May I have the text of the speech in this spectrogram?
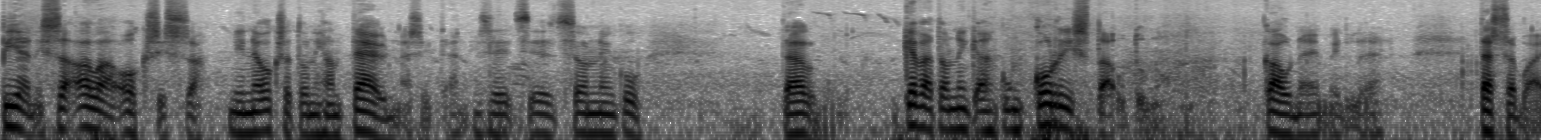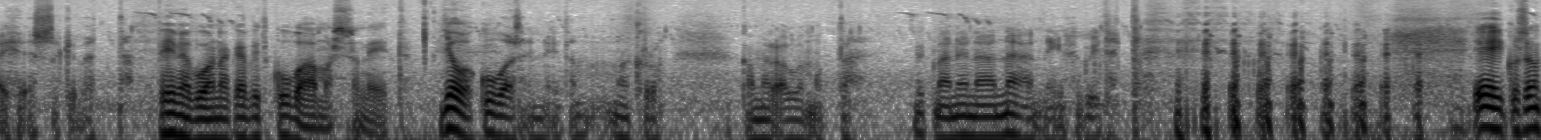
pienissä alaoksissa, niin ne oksat on ihan täynnä sitä. Niin se, se, se on niin kuin, täällä kevät on ikään kuin koristautunut kauneimmilleen tässä vaiheessa kevättä. Viime vuonna kävit kuvaamassa niitä. Joo, kuvasin niitä makrokameralla, mutta nyt mä en enää näe niin hyvin, että... Ei, kun se on,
